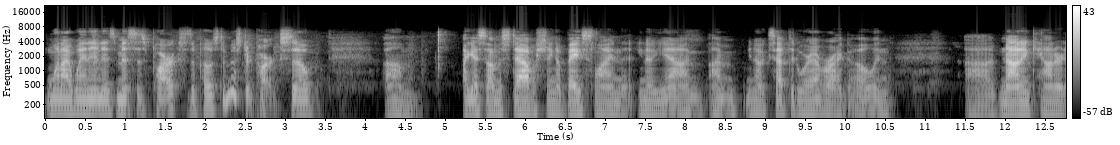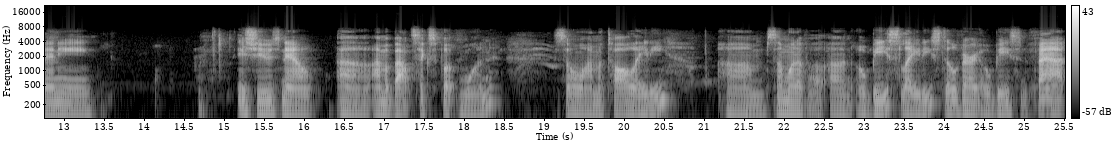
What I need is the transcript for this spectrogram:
when I went in as Mrs. Parks as opposed to Mr. Parks. So um, I guess I'm establishing a baseline that you know, yeah, I'm I'm you know accepted wherever I go, and uh, I've not encountered any issues. Now uh, I'm about six foot one, so I'm a tall lady um, somewhat of a, an obese lady, still very obese and fat,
